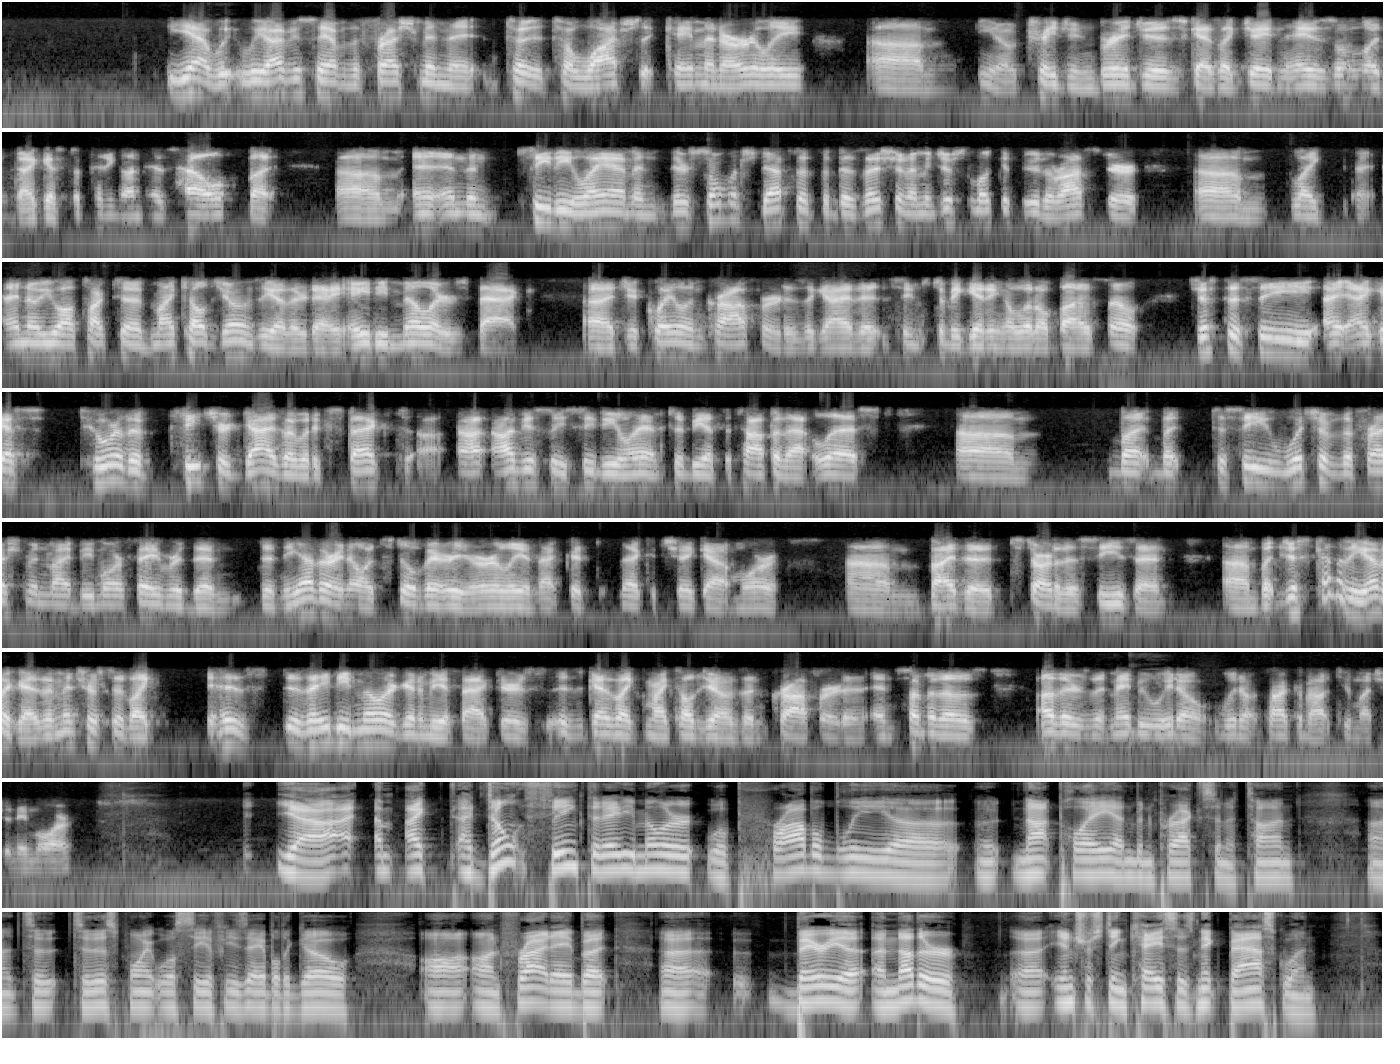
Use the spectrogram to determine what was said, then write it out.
Yeah, we, we obviously have the freshmen that to to watch that came in early. Um, you know, Trejan Bridges, guys like Jaden Hazel, I guess depending on his health, but um, and, and then CeeDee Lamb, and there's so much depth at the position. I mean, just looking through the roster, um, like I know you all talked to Michael Jones the other day. A.D. Miller's back. Uh, Jaquayln Crawford is a guy that seems to be getting a little buzz. So just to see, I, I guess who are the featured guys? I would expect uh, obviously CeeDee Lamb to be at the top of that list. Um, but but to see which of the freshmen might be more favored than than the other, I know it's still very early, and that could that could shake out more um, by the start of the season. Um, but just kind of the other guys, I'm interested. Like, his is AD Miller going to be a factor? Is, is guys like Michael Jones and Crawford and, and some of those others that maybe we don't we don't talk about too much anymore? Yeah, I, um, I I don't think that AD Miller will probably uh, uh, not play. Hadn't been practicing a ton uh, to to this point. We'll see if he's able to go on, on Friday. But uh, Berry, uh, another uh, interesting case is Nick Basquine.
